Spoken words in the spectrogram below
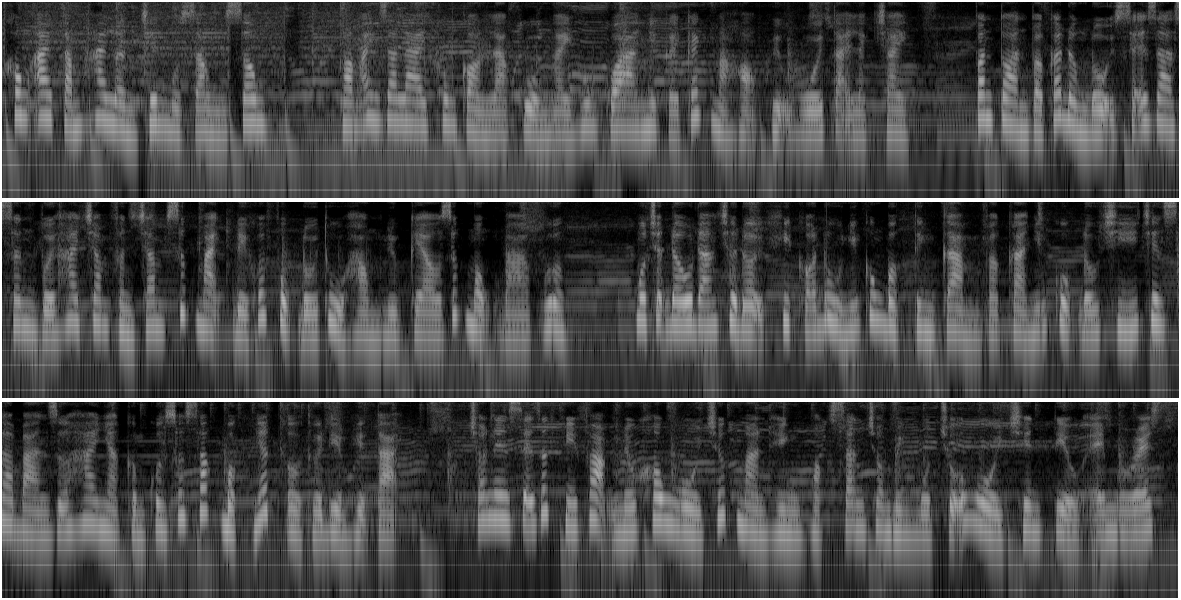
Không ai tắm hai lần trên một dòng sông, Hoàng Anh Gia Lai không còn là của ngày hôm qua như cái cách mà họ khuỵu gối tại Lạch Tray. Văn Toàn và các đồng đội sẽ ra sân với 200% sức mạnh để khuất phục đối thủ hỏng níu keo giấc mộng bà Vương. Một trận đấu đáng chờ đợi khi có đủ những cung bậc tình cảm và cả những cuộc đấu trí trên sa bàn giữa hai nhà cầm quân xuất sắc bậc nhất ở thời điểm hiện tại. Cho nên sẽ rất phí phạm nếu không ngồi trước màn hình hoặc săn cho mình một chỗ ngồi trên tiểu Emirates.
